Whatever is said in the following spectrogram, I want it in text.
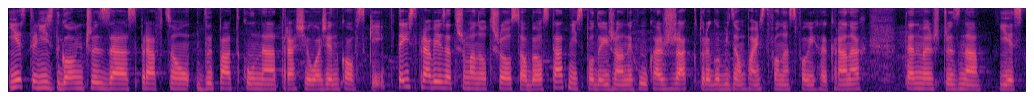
Jest list gończy za sprawcą wypadku na trasie łazienkowskiej. W tej sprawie zatrzymano trzy osoby. Ostatni z podejrzanych, Łukasz Żak, którego widzą Państwo na swoich ekranach. Ten mężczyzna jest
